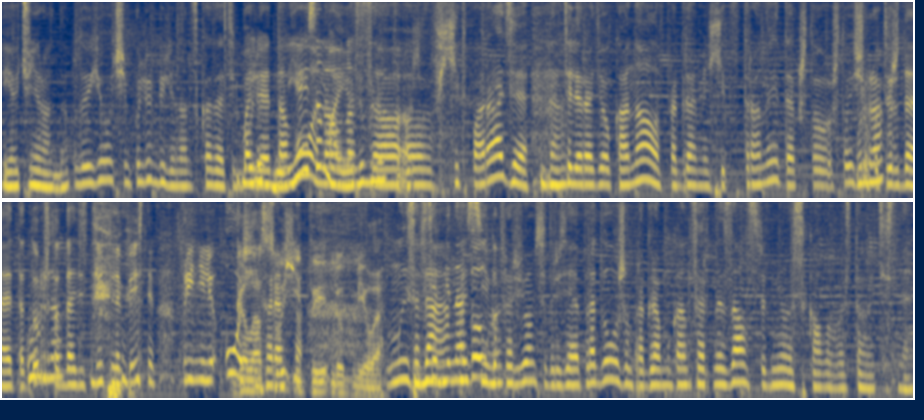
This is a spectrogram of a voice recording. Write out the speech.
И я очень рада. Да ее очень полюбили, надо сказать. И более Полюбили. того, Я и сама она у нас люблю а, в хит-параде Да. телерадиоканала в программе «Хит страны». Так что, что еще Ура. подтверждает о том, Ура. что, да, действительно, песню приняли очень Голосуй хорошо. и ты, Людмила. Мы совсем Да, ненадолго спасибо. прервемся, друзья, и продолжим программу «Концертный зал» с Людмилой Соколовой. Оставайтесь с нами.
